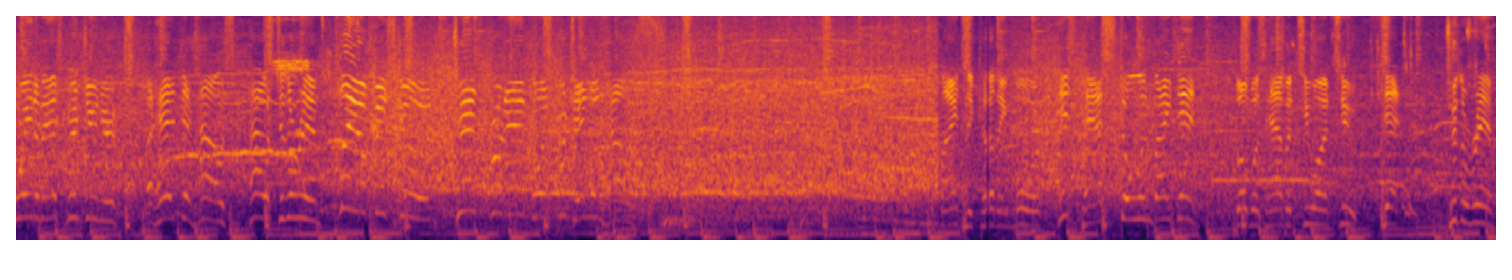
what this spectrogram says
away to Mashburn Jr. Ahead to House. House to the rim. Layup is good. Chance for an and one for Jaelen House. Finds it cutting more. His pass stolen by Dent. Lobos have a two on two. Dent to the rim.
